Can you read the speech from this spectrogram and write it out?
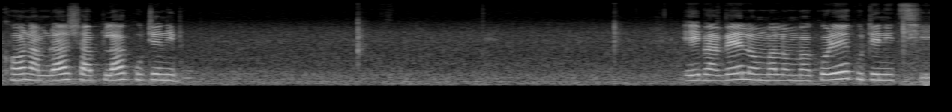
এখন আমরা শাপলা কুটে নিব। এইভাবে লম্বা লম্বা করে কুটে নিচ্ছি।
